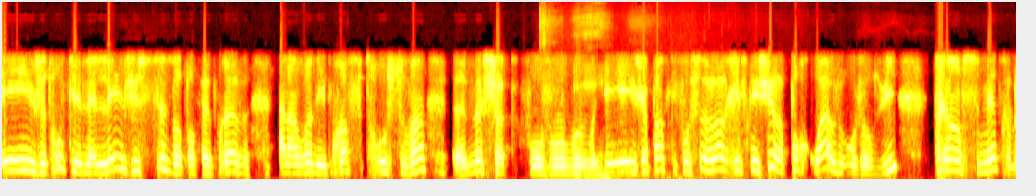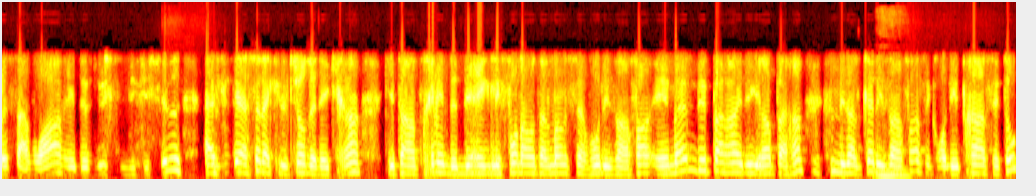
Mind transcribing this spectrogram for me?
Et je trouve que l'injustice dont on fait preuve à l'endroit des profs trop souvent euh, me choque. et je pense qu'il faut savoir réfléchir à pourquoi aujourd'hui transmettre le savoir est devenu si difficile. Ajouter à ça la culture de l'écran qui est en train de dérégler fondamentalement le cerveau des enfants et même des parents et des grands-parents. Mais dans le cas des mhm. enfants, c'est qu'on les prend assez tôt.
